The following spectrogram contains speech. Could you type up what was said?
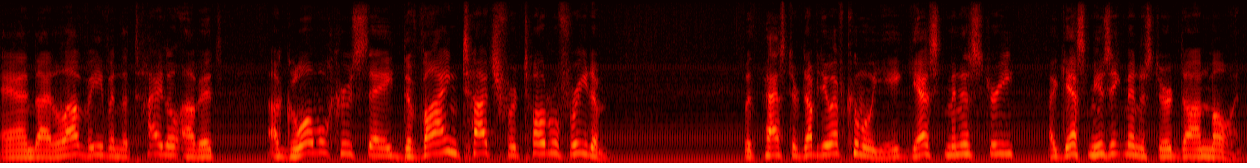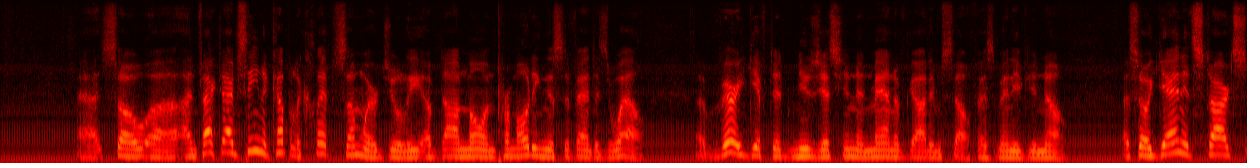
And I love even the title of it A Global Crusade Divine Touch for Total Freedom with Pastor W.F. Kumuyi, guest ministry, a guest music minister, Don Moen. Uh, so, uh, in fact, I've seen a couple of clips somewhere, Julie, of Don Moen promoting this event as well a very gifted musician and man of God himself, as many of you know. Uh, so again, it starts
